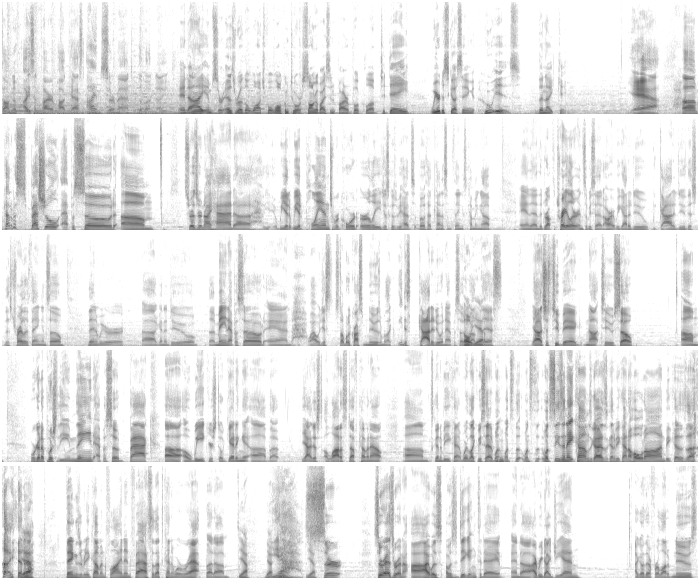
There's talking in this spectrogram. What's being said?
Song of Ice and Fire podcast. I am Sir Matt, the Bud Knight. And I am Sir Ezra the Watchful. Welcome to our Song of Ice and Fire book club. Today, we are discussing who is the Night King. Yeah. Um, kind of a special episode. Um, Sir Ezra and I had uh, we had we had planned to record early just because we had both had kind of some things coming up, and then they dropped the trailer, and so we said, all right, we got to do we got to do this this trailer thing, and so then we were uh, gonna do the main episode, and wow, we just stumbled across some news, and we're like, we just got to do an episode Oh, about yeah. this. Yeah, it's just too big not to. So, um, we're gonna push the main episode back uh, a week. You're still getting it, uh, but yeah, just a lot of stuff coming out. Um, it's gonna be kind of like we said, when, once the once the once season eight comes, guys, it's gonna be kind of hold on because uh, you know, Yeah. Things are gonna be coming flying in fast. So that's kind of where we're at. But um, Yeah. Yeah. yeah, huge. Yeah. Sir, Sir Ezra, and uh, I was I was digging today, and uh, I read IGN. I go there for a lot of news.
